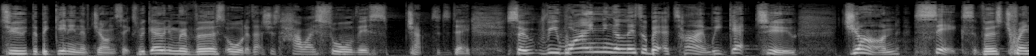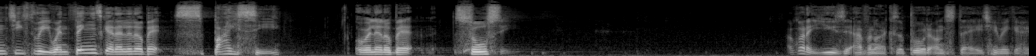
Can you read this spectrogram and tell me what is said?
to the beginning of John 6. We're going in reverse order. That's just how I saw this chapter today. So rewinding a little bit of time, we get to John 6, verse 23, when things get a little bit spicy or a little bit saucy. I've got to use it, haven't I? Because I brought it on stage. Here we go.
